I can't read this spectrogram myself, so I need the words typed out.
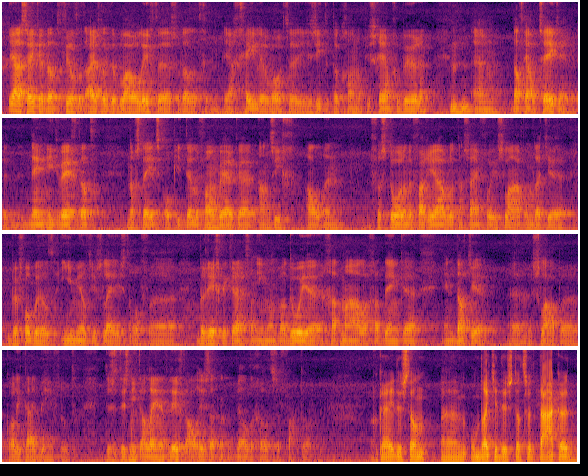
Ja, zeker. Dat filtert eigenlijk de blauwe licht, zodat het ja, geler wordt. je ziet het ook gewoon op je scherm gebeuren. Mm -hmm. um, dat helpt zeker. Het neemt niet weg dat nog steeds op je telefoon werken aan zich al een verstorende variabele kan zijn voor je slaap. Omdat je bijvoorbeeld e-mailtjes leest of uh, berichten krijgt van iemand waardoor je gaat malen, gaat denken en dat je uh, slaapkwaliteit beïnvloedt. Dus het is niet alleen het licht, al is dat wel de grootste factor. Oké, dus dan um, omdat je dus dat soort taken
